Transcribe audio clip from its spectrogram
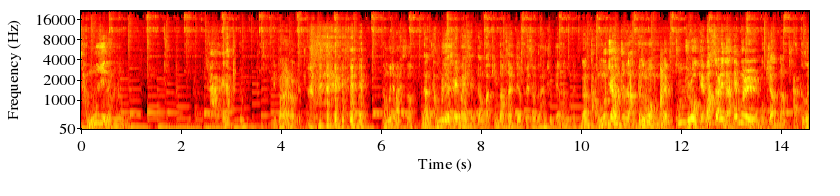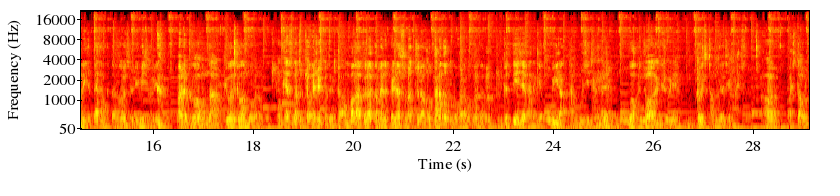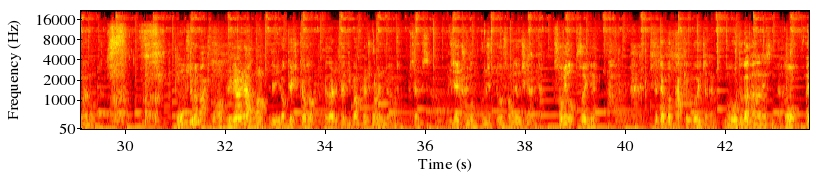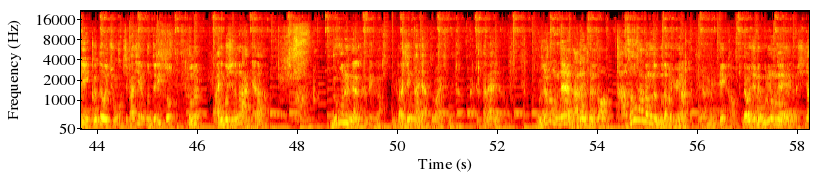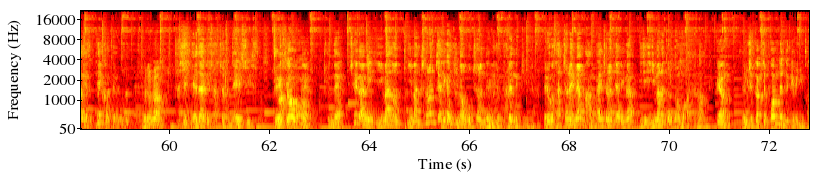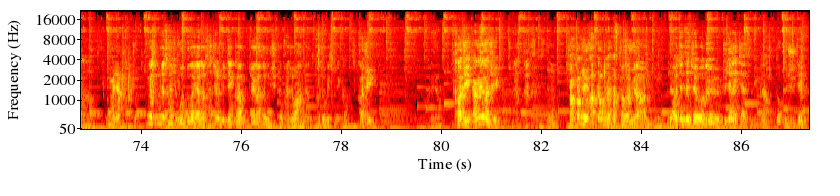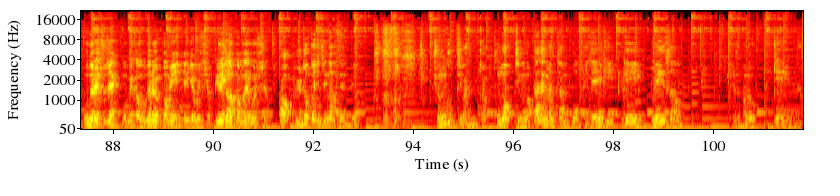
단무지는 아, 아니다. 좀 비판하려고 그랬죠. 단무지 맛있어. 난 단무지가 제일 맛있을 때 엄마 김밥 살 때 옆에서 그 한 줄 뺏어 먹을 때. 난 단무지 한 줄은 안 뺏어 먹는데? 음. 주로 게맛살이나 해물 먹지 않나? 아 그거는 이제 뺏어 먹다가 거기서 리밋이 걸리는 거지. 맞아 그거 혼나. 그거는 그만 먹으라고. 그럼 개수가 좀 정해져 있거든. 그러니까 엄마가 그럴 거면 밸런스 맞추라고 다른 것도 먹으라고 하거든. 그때 이제 가는 게 오이랑 단무지, 당근, 뭐 우엉 좀 이쪽에. 먹는데 거기서 단무지가 제일 맛있어. 아유 맛있다 오랜만에 먹으니까. 중국 집은 맛있어. 비슷하지 않아. 근데 이렇게 시켜서 배달비까지 28,000원이면 비싼 비싸. 이제 중국 음식도 서민 음식이 아니야. 서민 없어 이제. 그때 본 다큐 그거 있잖아요. 뭐? 모두가 가난해진다. 어. 아니 그렇다고 중국집 하시는 분들이 또 돈을 많이 버시는 건 아니야. 누구를 위한 삶인가까지는 가지 않도록 하겠습니다. 아껴 살아야죠. 요즘은 근데 나는 그래서 가서 사 먹는 문화가 유행할 것 같아요. 아니면 테이크아웃. 근데 요즘에 우리 동네 시장에서 테이크아웃 해오거든? 왜냐면 사실 배달비 4,000원 낼 수 있어. 낼 수 아까워. 있는데 근데 체감이 2만 원, 2만 1천 원짜리가 2만 5천 원 되는 건 좀 다른 느낌이야. 그리고 4천 원이면 1만 8천 원짜리가 이제 2만 원대로 넘어가잖아. 그냥 음식값에 포함된 느낌이니까 많이 아깝죠. 그러니까 근데 사실 뭐 누가 야너 4천 원 줄 테니까 저희 가서 음식 좀 가져와 하면 가져오겠습니까? 가지. 그래요? 가지. 당연히 가지. 저안 가서. 응? 잠깐 저기 갔다 오는데 4,000원이면 근데 어쨌든 저희 오늘 주제가 있지 않습니까? 토크 주제? 오늘의 주제 뭡니까? 오늘은 범위 얘기해 보십시오. 빌드업 한번 해보십시오. 어? 빌드업까지 생각 안 했는데요? 중국집 아닙니까? 부먹 찍먹 짜장면 짬뽕 이 내기 음. 게임 브레인 싸움 그래서 바로 게임입니다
